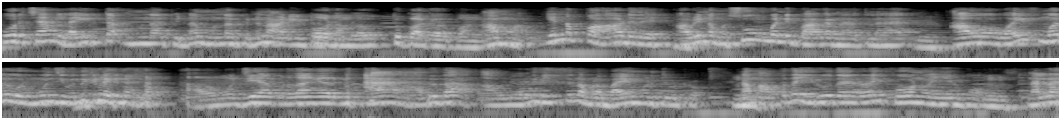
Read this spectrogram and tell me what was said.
ஒரு சேர் லைட்டா முன்ன பின்ன முன்ன பின்னு ஆடிட்டு ஓ. நம்மள உத்து பார்க்க வைப்பாங்க. ஆமா. என்னப்பா ஆடுதே? அப்படின்னு நம்ம ஜூம் பண்ணி பாக்குற நேரத்துல அவங்க ஒய்ஃப் மாதிரி ஒரு மூஞ்சி வந்து கிட்ட நிக்கும். அவன் முஞ்சியா அப்படிதாங்க இருக்கும். ஆ, அதுதான் அப்படி வந்து நித்து நம்மள பயமுறுத்தி விட்டுரும் நம்ம அப்பதான் இருபதாயிரம் ரூபாய்க்கு போன் வாங்கியிருப்போம். நல்ல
